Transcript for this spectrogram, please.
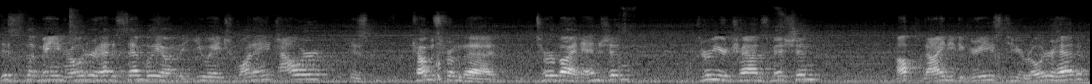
This is the main rotor head assembly on the UH-1H. Power is comes from the turbine engine through your transmission up 90 degrees to your rotor head.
